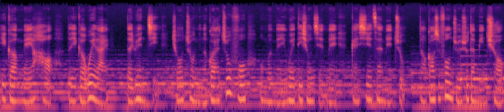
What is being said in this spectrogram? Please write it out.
一个美好的一个未来的愿景。求主，你能够来祝福我们每一位弟兄姐妹。感谢赞美主，祷告是奉主耶稣的名求，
